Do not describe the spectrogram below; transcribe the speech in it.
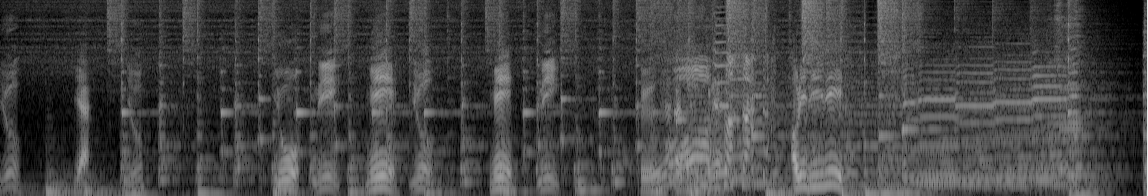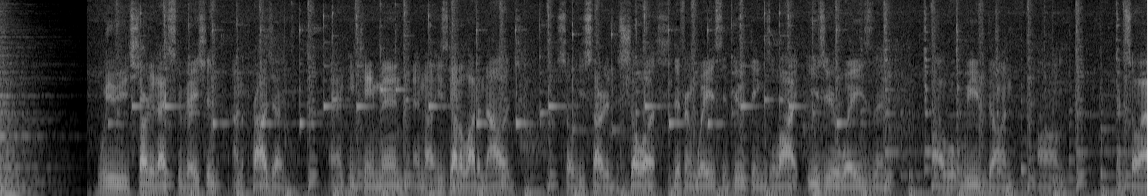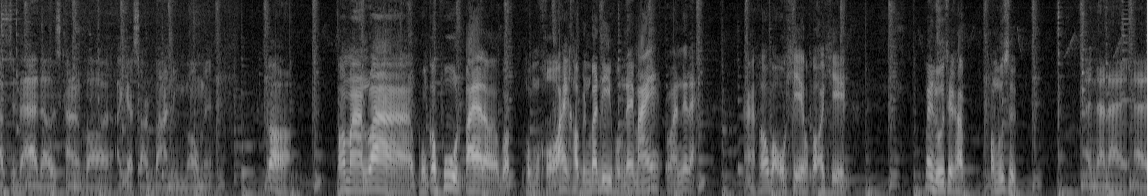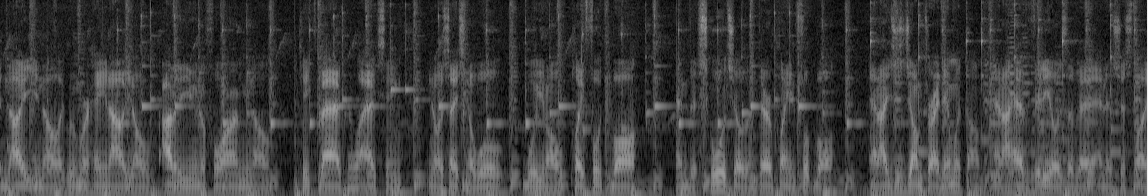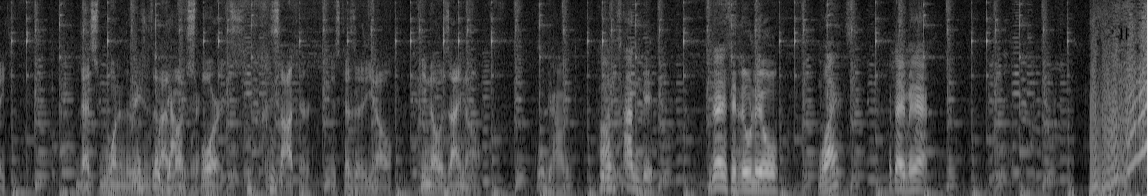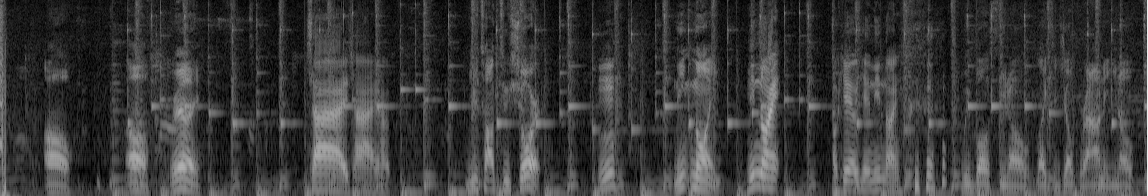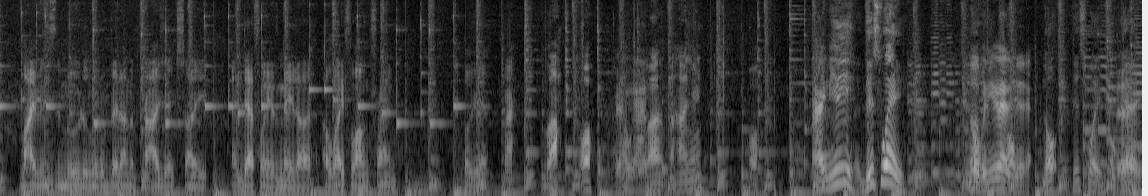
you yeah you you me me you me me ถืออะไรของมึงเนี่ย เอาดีๆดิ We started excavation on the project, and he came in, and uh, he's got a lot of knowledge. So he started to show us different ways to do things, a lot easier ways than uh, what we've done. Um, and so after that, that was kind of, uh, I guess, our bonding moment. ก็ประมาณว่าผมก็พูดไปแหละบอกผมขอให้เขาเป็นบัดดี้ผมได้ไหมประมาณนี้แหละอ่าเขาก็บอกโอเคผมก็โอเค ไม่รู้สิครับ ความรู้สึก And then at, at night, you know, like when we're hanging out, you know, out of the uniform, you know, kicked back, relaxing, you know, it's nice, you know, we'll, we'll, you know, play football. And the school children, they were playing football. And I just jumped right in with them. And I have videos of it. And it's just like, that's one of the reasons that I Yeah, love right. sports and soccer is because of, you know, he knows I know. พูดยาวเลยพูดสั้นๆดิจะได้เสร็จเร็ว What? ๆ เข้าใจไหมเนี่ย Oh. Oh, really? ใช่ใช่ครับ You talk too short. หืม Neat noi. นิดหน่อย โอเค โอเค นิดหน่อย We both, you know, like to joke around. It, you know, livens the mood a little bit on the project site, and definitely have made a, a lifelong friend. Okay. มา Va. Oh, ไปทำงาน va, behind him. ทางนี้ดิ This way. โน่ไปนี้ก็ได้ Oh, นี่แหละ no, this way. Okay.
